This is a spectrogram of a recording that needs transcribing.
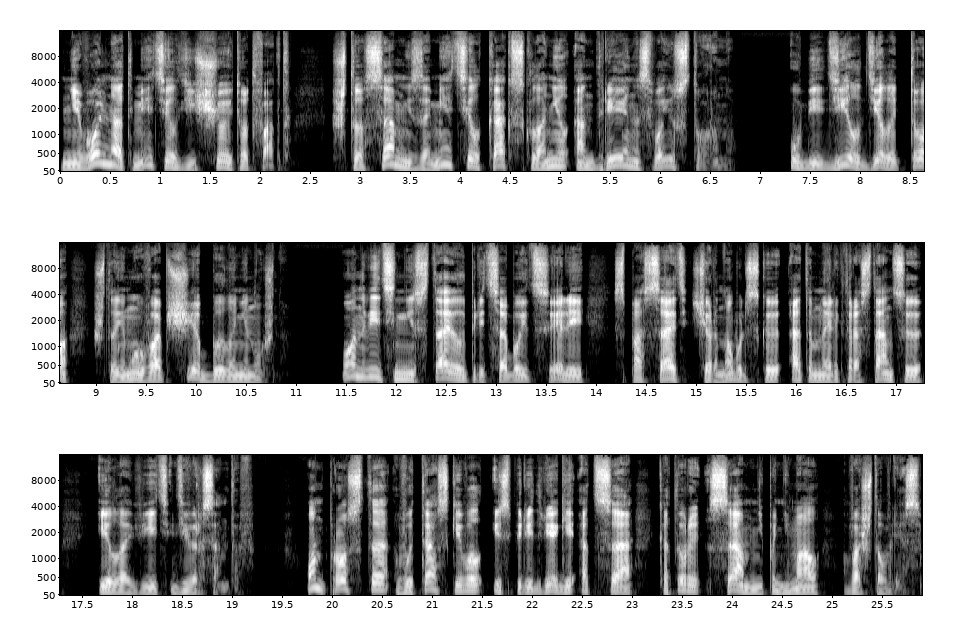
Невольно отметил еще и тот факт, что сам не заметил, как склонил Андрея на свою сторону. Убедил делать то, что ему вообще было не нужно. Он ведь не ставил перед собой целей спасать Чернобыльскую атомную электростанцию и ловить диверсантов. Он просто вытаскивал из передряги отца, который сам не понимал, во что влез.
